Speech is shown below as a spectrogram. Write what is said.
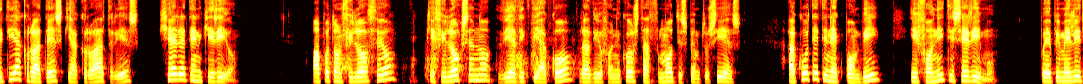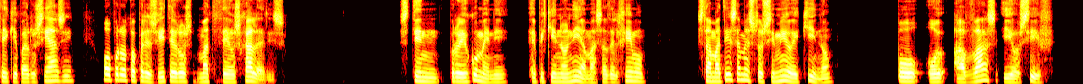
Αγαπητοί ακροατές και ακροάτριες, χαίρετε εν Κυρίω. Από τον φιλόθεο και φιλόξενο διαδικτυακό ραδιοφωνικό σταθμό της Πεμπτουσίας ακούτε την εκπομπή «Η Φωνή της Ερήμου» που επιμελείται και παρουσιάζει ο πρωτοπρεσβύτερος Ματθαίος Χάλαρης. Στην προηγούμενη επικοινωνία μας, αδελφοί μου, σταματήσαμε στο σημείο εκείνο που ο Αβάς Ιωσήφ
